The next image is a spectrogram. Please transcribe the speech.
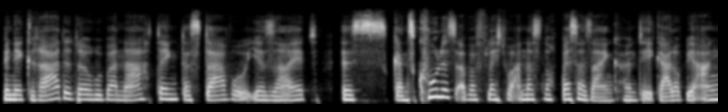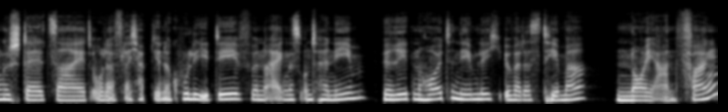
Wenn ihr gerade darüber nachdenkt, dass da, wo ihr seid, es ganz cool ist, aber vielleicht woanders noch besser sein könnte, egal ob ihr angestellt seid oder vielleicht habt ihr eine coole Idee für ein eigenes Unternehmen. Wir reden heute nämlich über das Thema Neuanfang.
